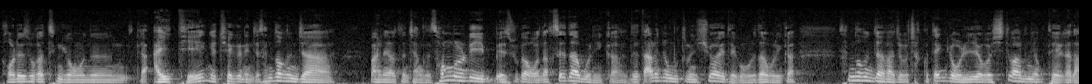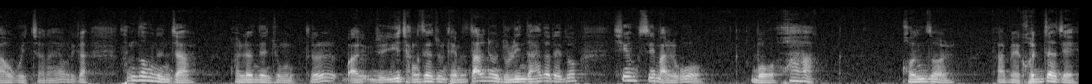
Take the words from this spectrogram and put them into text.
거래소 같은 경우는 그러니까 IT 그러니까 최근에 이제 삼성전자 만의 어떤 장세 선물이 매수가 워낙 세다 보니까 근데 다른 종목들은 쉬어야 되고 그러다 보니까 삼성전자 가지고 자꾸 땡겨 올리려고 시도하는 형태가 나오고 있잖아요. 그러니까 삼성전자 관련된 종목들 이게 장세가 좀 되면서 다른 종목 눌린다 하더라도 신경 쓰지 말고 뭐 화학, 건설, 다음에 건자재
